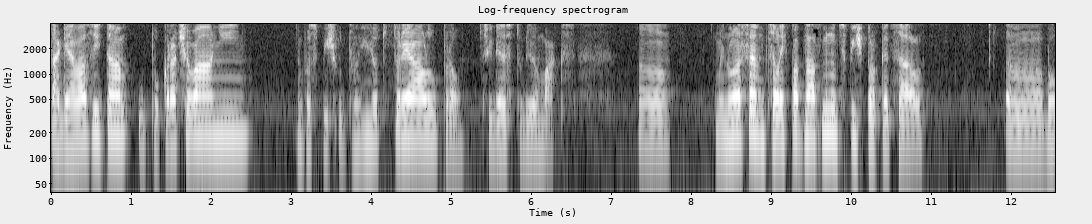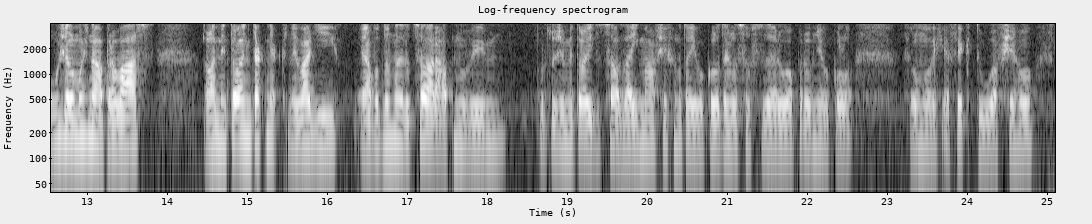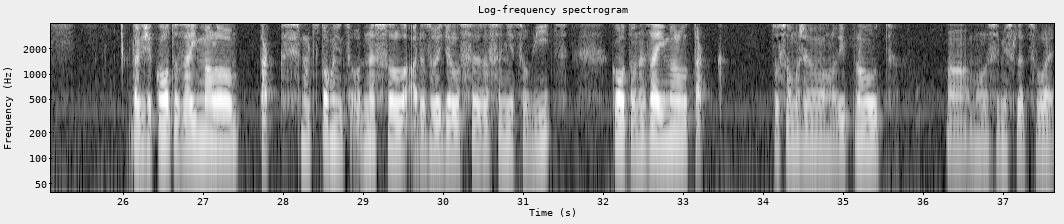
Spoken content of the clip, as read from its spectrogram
Tak já vás vítám u pokračování, nebo spíš u druhého tutoriálu pro 3D Studio Max. Uh, minule jsem celých 15 minut spíš prokecal, uh, bohužel možná pro vás, ale mi to ani tak nějak nevadí. Já o tomhle docela rád mluvím, protože mi to i docela zajímá všechno tady okolo téhle softwaru a podobně okolo filmových efektů a všeho. Takže koho to zajímalo, tak si snad z toho něco odnesl a dozvěděl se zase něco víc. Koho to nezajímalo, tak to samozřejmě mohl vypnout a mohl si myslet svoje.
